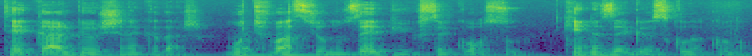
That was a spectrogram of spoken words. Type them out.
Tekrar görüşene kadar motivasyonunuz hep yüksek olsun. Kendinize göz kulak olun.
